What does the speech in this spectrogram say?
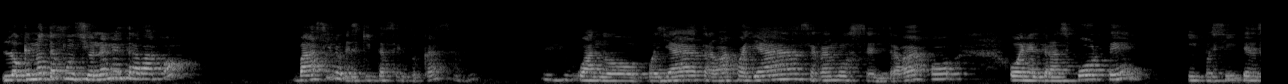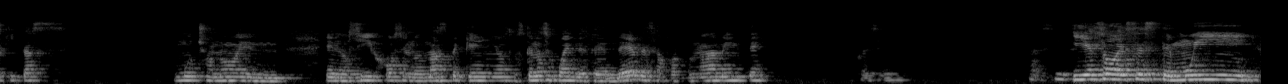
lo que no te funciona en el trabajo, vas y lo desquitas en tu casa, ¿no? Cuando pues ya trabajo allá, cerramos el trabajo o en el transporte y pues sí, te desquitas mucho, ¿no? En, en los hijos, en los más pequeños, los que no se pueden defender, desafortunadamente. Pues sí. Así es. Y eso es este muy,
